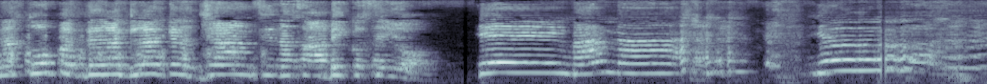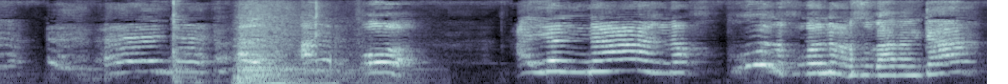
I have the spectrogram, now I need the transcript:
Naku, pag nalaglag ka dyan, sinasabi ko sa'yo. Yay, mama! Yeah! Ay! Ay, ay, oh! Ayan na! Naku, naku, ano, nasugatan ka?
